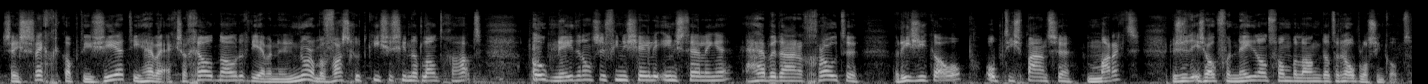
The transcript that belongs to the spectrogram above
zijn slecht gecapitaliseerd. Die hebben extra geld nodig. Die hebben een enorme vastgoedkiezers in dat land gehad. Ook Nederlandse financiële instellingen hebben daar een grote risico op. Op die Spaanse markt. Dus het is ook voor Nederland van belang dat er een oplossing komt.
